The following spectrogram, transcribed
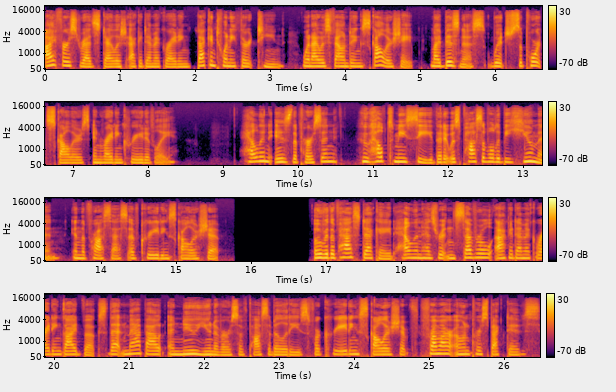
I first read stylish academic writing back in 2013 when I was founding Scholarshape, my business, which supports scholars in writing creatively. Helen is the person who helped me see that it was possible to be human in the process of creating scholarship. Over the past decade, Helen has written several academic writing guidebooks that map out a new universe of possibilities for creating scholarship from our own perspectives,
